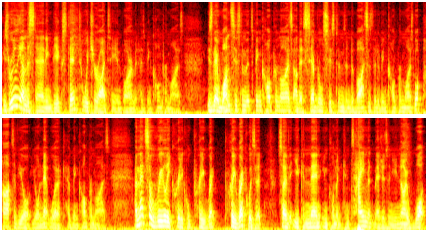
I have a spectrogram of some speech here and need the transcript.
is really understanding the extent to which your IT environment has been compromised. Is there one system that's been compromised? Are there several systems and devices that have been compromised? What parts of your, your network have been compromised? And that's a really critical prere prerequisite so that you can then implement containment measures and you know what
